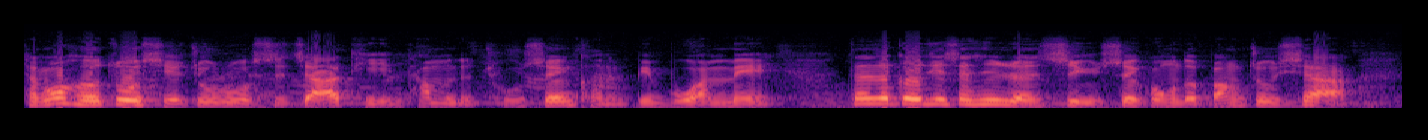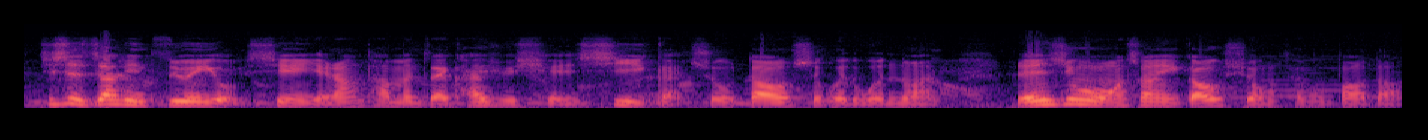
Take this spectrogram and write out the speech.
产光合作协助弱势家庭，他们的出身可能并不完美，但在各界善心人士与社工的帮助下，即使家庭资源有限，也让他们在开学前夕感受到社会的温暖。人新闻王上一高雄采访报道。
